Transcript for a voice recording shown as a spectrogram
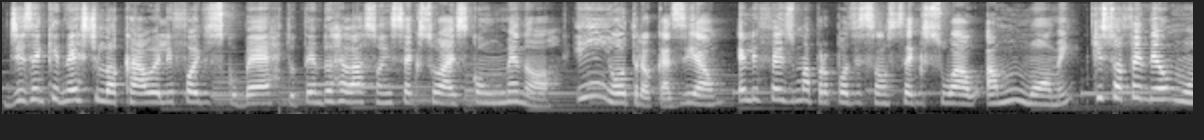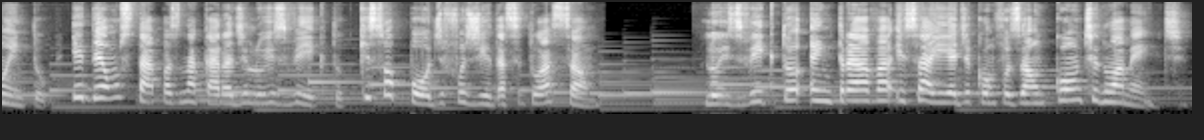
Dizem que neste local ele foi descoberto tendo relações sexuais com um menor. E em outra ocasião, ele fez uma proposição sexual a um homem que se ofendeu muito e deu uns tapas na cara de Luiz Victor, que só pôde fugir da situação. Luiz Victor entrava e saía de confusão continuamente.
